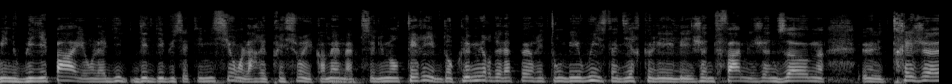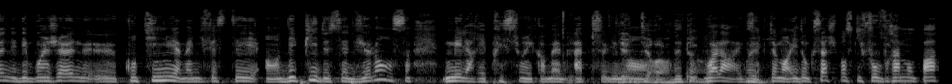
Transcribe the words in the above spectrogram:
Mais n'oubliez pas, et on l'a dit dès le début de cette émission, la répression est quand même absolument terrible. Donc le mur de la peur est tombé, oui, c'est-à-dire que les, les jeunes femmes, les jeunes hommes, euh, très jeunes et des moins jeunes, euh, continuent à manifester en dépit de cette violence. Mais la répression est quand même absolument... Il y a une terreur d'État. Voilà, exactement. Et donc ça, je pense qu'il faut vraiment pas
